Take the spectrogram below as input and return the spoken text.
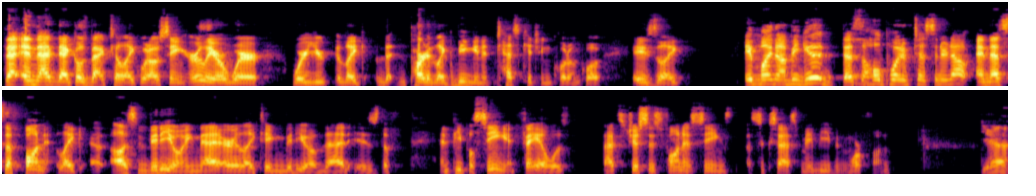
that, and that that goes back to like what I was saying earlier, where where you're like that part of like being in a test kitchen, quote unquote, is like it might not be good. That's the whole point of testing it out, and that's the fun. Like uh, us videoing that or like taking video of that is the and people seeing it fail is that's just as fun as seeing a success, maybe even more fun. Yeah.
